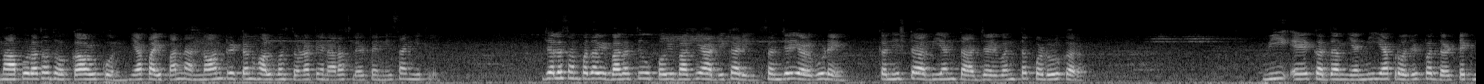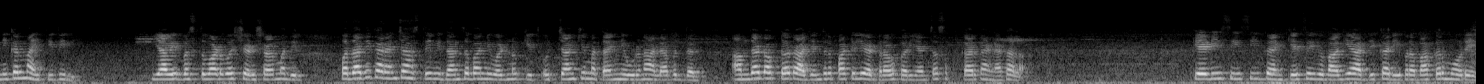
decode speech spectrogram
महापुराचा धोका ओळखून या पाईपांना नॉन रिटर्न हॉल बसवण्यात येणार असल्याचे त्यांनी सांगितले. जलसंपदा विभागाचे उपविभागीय अधिकारी संजय येळगुडे कनिष्ठ अभियंता जयवंत पडुळकर व्ही ए कदम यांनी या प्रोजेक्टबद्दल टेक्निकल माहिती दिली. यावेळी बस्तवाड व शेडशाळमधील पदाधिकाऱ्यांच्या हस्ते विधानसभा निवडणुकीत उच्चांकी मताने निवडून आल्याबद्दल आमदार डॉक्टर राजेंद्र पाटील यड्रावकर यांचा सत्कार करण्यात आला. के डी सी सी बँकेचे विभागीय अधिकारी प्रभाकर मोरे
